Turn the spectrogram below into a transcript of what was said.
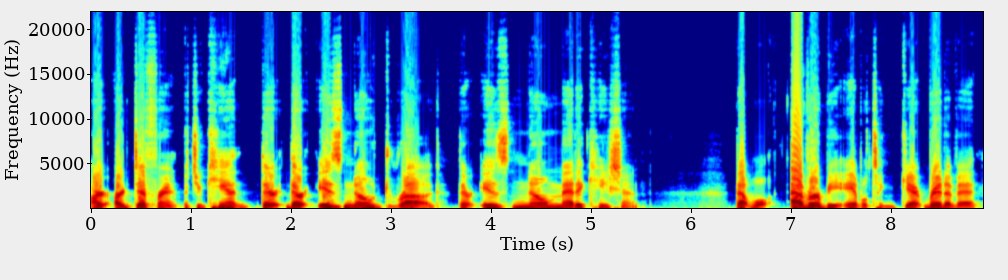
are, are different, but you can't, there, there is no drug, there is no medication that will ever be able to get rid of it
